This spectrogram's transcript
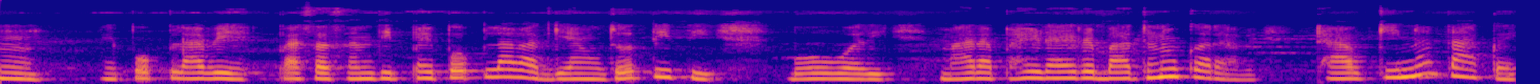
હમ. એ પોપલાવી, પાછા સંદીપભાઈ પોપલાવા ગયા. હું જોતી હતી, બહુ વળી. મારા ભાઈ ડાયરે બાંધણું કરાવે. ઠાવકી નતા કંઈ.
